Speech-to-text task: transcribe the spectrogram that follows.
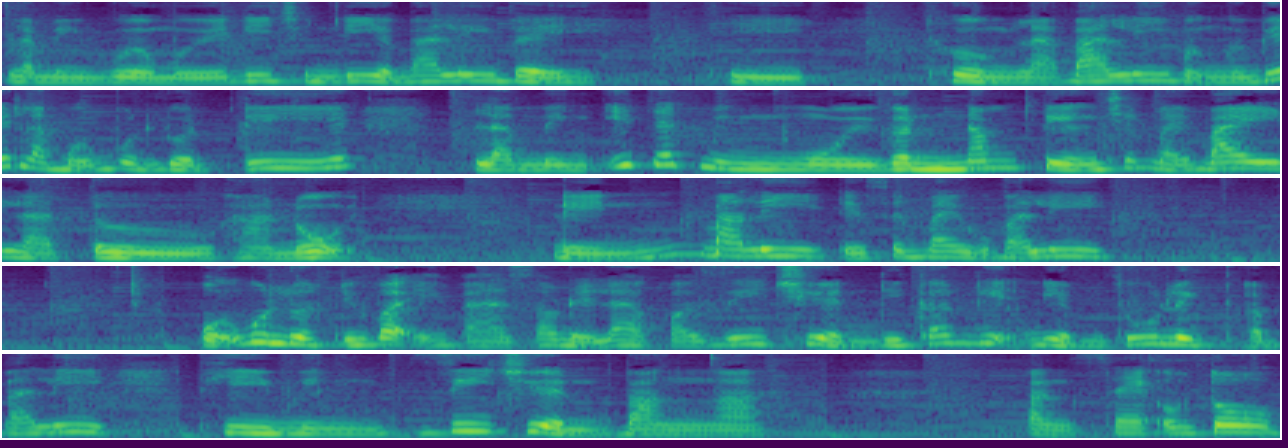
Là mình vừa mới đi chuyến đi ở Bali về. Thì thường là Bali mọi người biết là mỗi một lượt đi ấy, là mình ít nhất mình ngồi gần 5 tiếng trên máy bay là từ Hà Nội đến Bali đến sân bay của Bali. Mỗi một lượt như vậy và sau đấy là có di chuyển đi các địa điểm du lịch ở Bali thì mình di chuyển bằng à, bằng xe ô tô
